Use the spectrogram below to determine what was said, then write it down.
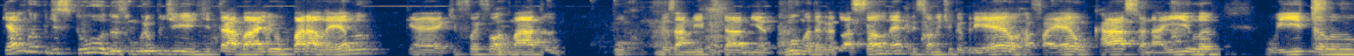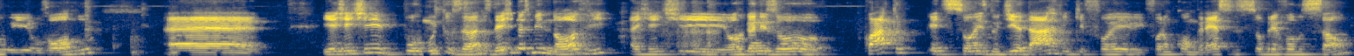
que era um grupo de estudos, um grupo de, de trabalho paralelo, é, que foi formado por meus amigos da minha turma da graduação, né? Principalmente o Gabriel, o Rafael, o Cássio, a Naíla, o Ítalo e o Rômulo. É, e a gente, por muitos anos, desde 2009, a gente organizou quatro edições do Dia Darwin, que foi, foram congressos sobre evolução.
